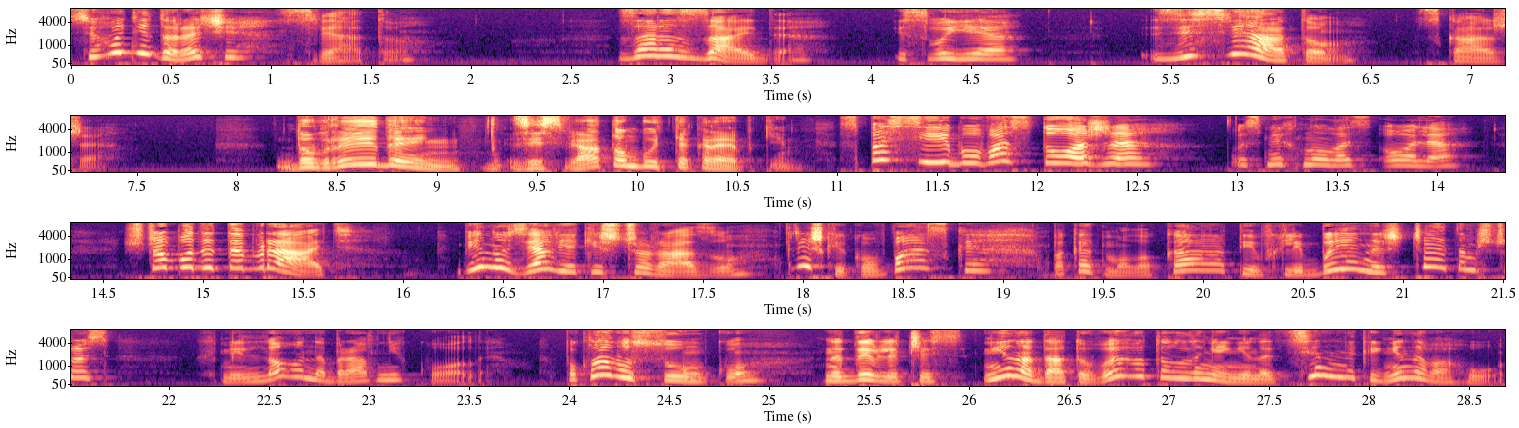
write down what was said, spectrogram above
Сьогодні, до речі, свято. Зараз зайде і своє зі святом скаже. Добрий день! Зі святом будьте крепкі. Спасібо, вас теж, усміхнулась Оля. Що будете брати? Він узяв, як і щоразу, трішки ковбаски, пакет молока, півхлібини, ще там щось. Хмільного не брав ніколи. Поклав у сумку, не дивлячись ні на дату виготовлення, ні на цінники, ні на вагу.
